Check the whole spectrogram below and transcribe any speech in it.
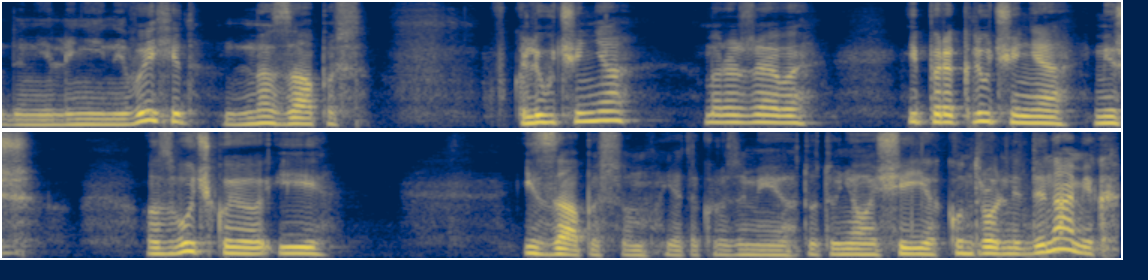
один лінійний вихід на запис, включення мережеве і переключення між озвучкою і, і записом, я так розумію. Тут у нього ще є контрольний динамік,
